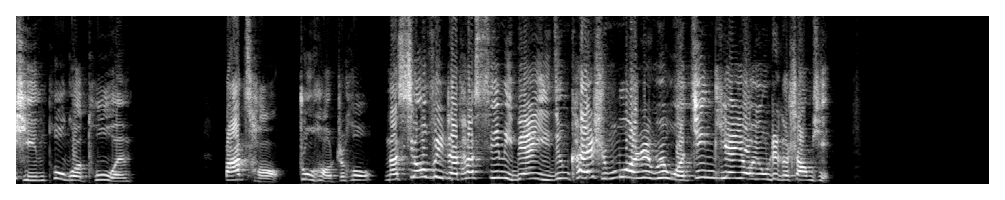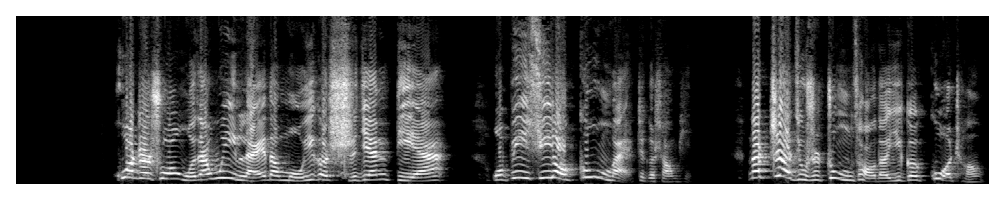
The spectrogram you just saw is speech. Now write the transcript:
频、透过图文，把草种好之后，那消费者他心里边已经开始默认为我今天要用这个商品，或者说我在未来的某一个时间点。我必须要购买这个商品，那这就是种草的一个过程，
